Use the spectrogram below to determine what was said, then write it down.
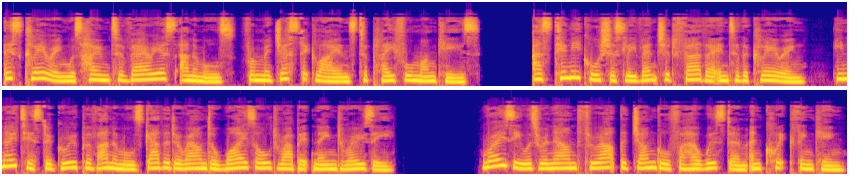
This clearing was home to various animals, from majestic lions to playful monkeys. As Timmy cautiously ventured further into the clearing, he noticed a group of animals gathered around a wise old rabbit named Rosie. Rosie was renowned throughout the jungle for her wisdom and quick thinking.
